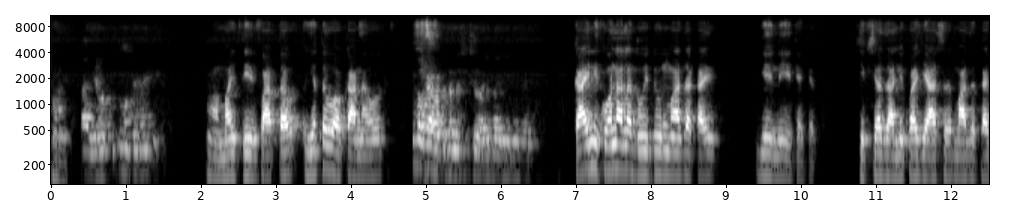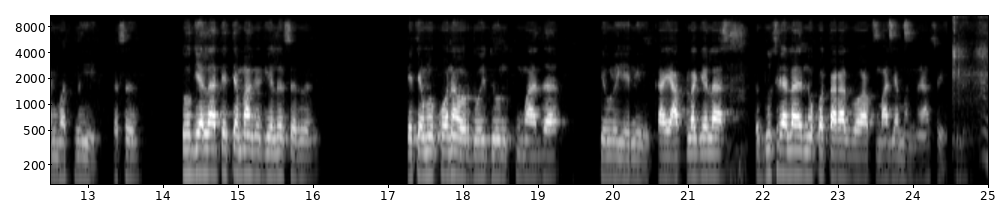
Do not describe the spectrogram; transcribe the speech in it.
हां. काय हे बाबतीत तुम्हाला काही माहिती आहे? हां, माहिती आता येतं बा कानावर. तुम्हाला काय वाटतं त्यांना शिक्षा झाली पाहिजे नाही पाहिजे? काय नाही कोणाला दोष देऊन माझा काही हे नाही आहे त्याच्यात. शिक्षा झाली पाहिजे असं माझं काही मत नाही आहे. कसं तो गेला त्याच्या मागं गेलं सगळं. त्याच्यामुळे कोणावर दोष देऊन माझा तेवढं हे नाही. काय आपला गेला तर दुसऱ्याला नको त्रास बा माझ्या म्हणणं आहे असं आहे.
